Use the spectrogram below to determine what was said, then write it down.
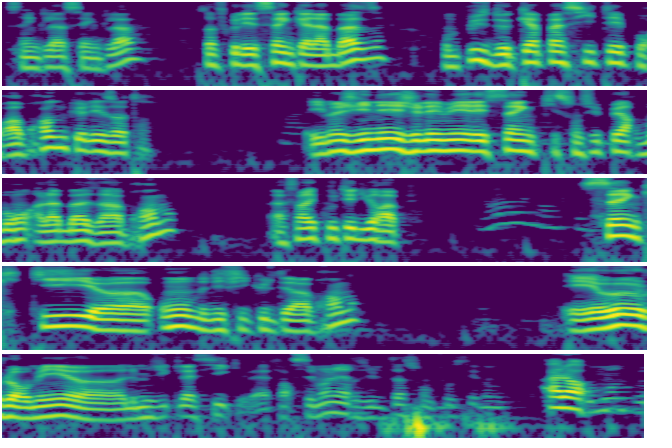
5 là, 5 là, sauf que les 5 à la base ont plus de capacité pour apprendre que les autres. Imaginez, je les mets les 5 qui sont super bons à la base à apprendre, à faire écouter du rap. 5 qui euh, ont des difficultés à apprendre, et eux, je leur mets euh, la musique classique. Et ben, forcément, les résultats sont faussés. Donc, Alors, euh,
